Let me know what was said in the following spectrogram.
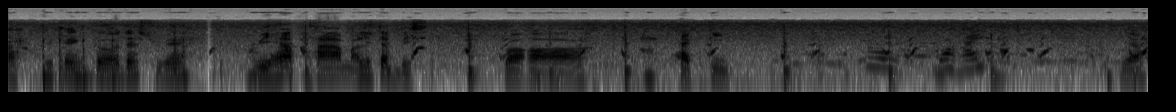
Uh, you can go this way. We have time a little bit for uh, hiking. Yeah.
